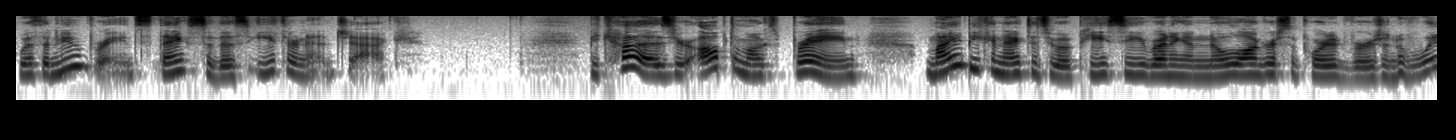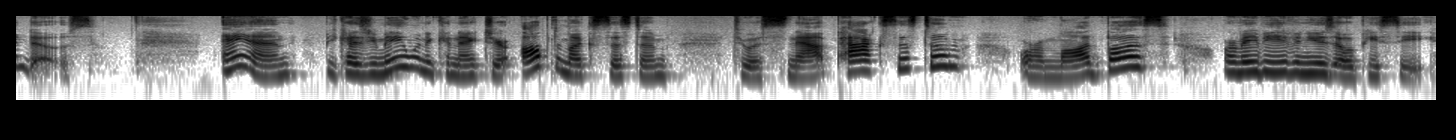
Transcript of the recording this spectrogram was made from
with the new brains thanks to this Ethernet jack. Because your Optomux brain might be connected to a PC running a no longer supported version of Windows. And because you may want to connect your Optomux system to a SNAP PAC system or a Modbus, or maybe even use OPC.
